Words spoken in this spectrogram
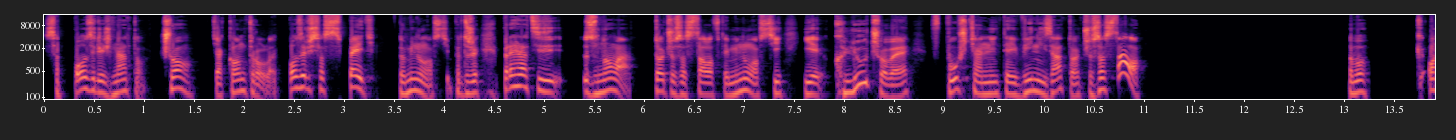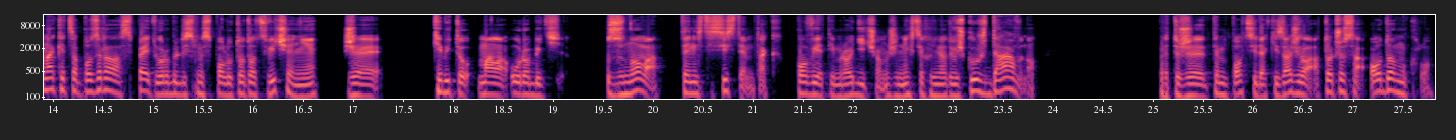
sa pozrieš na to, čo ťa kontroluje. Pozrieš sa späť do minulosti, pretože prehrať si znova to, čo sa stalo v tej minulosti, je kľúčové v púšťaní tej viny za to, čo sa stalo. Lebo ona keď sa pozrela späť, urobili sme spolu toto cvičenie, že keby to mala urobiť znova, ten istý systém, tak povie tým rodičom, že nechce chodiť na tú výšku už dávno. Pretože ten pocit, aký zažila a to, čo sa odomklo,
